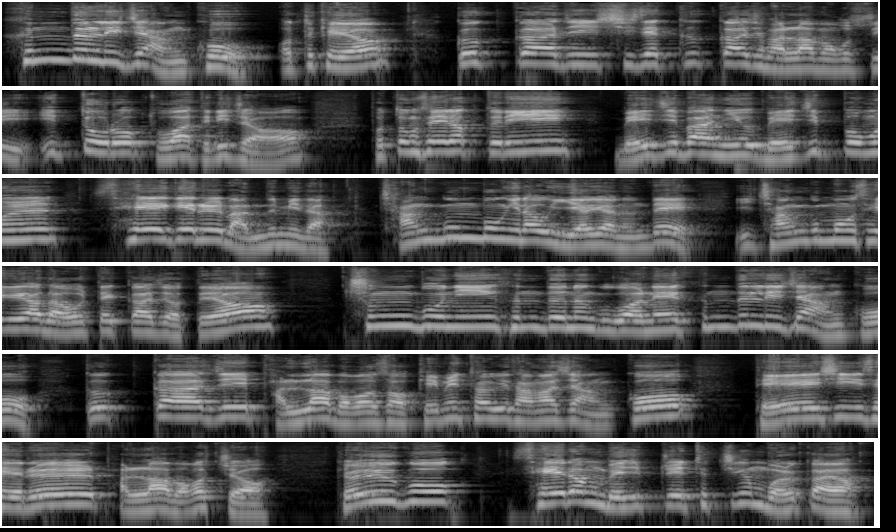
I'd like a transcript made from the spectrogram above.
흔들리지 않고 어떻게 해요? 끝까지 시세 끝까지 발라먹을 수 있도록 도와드리죠. 보통 세력들이 매집한 이후 매집봉을 3개를 만듭니다. 장군봉이라고 이야기하는데 이 장군봉 3개가 나올 때까지 어때요? 충분히 흔드는 구간에 흔들리지 않고 끝까지 발라먹어서 개미털기 당하지 않고 대시세를 발라먹었죠. 결국 세력 매집주의 특징은 뭘까요?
